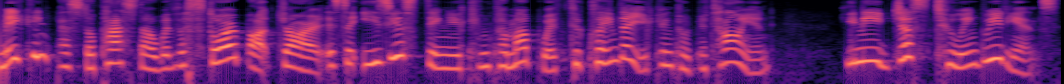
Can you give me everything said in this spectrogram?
Making pesto pasta with a store bought jar is the easiest thing you can come up with to claim that you can cook Italian. You need just two ingredients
